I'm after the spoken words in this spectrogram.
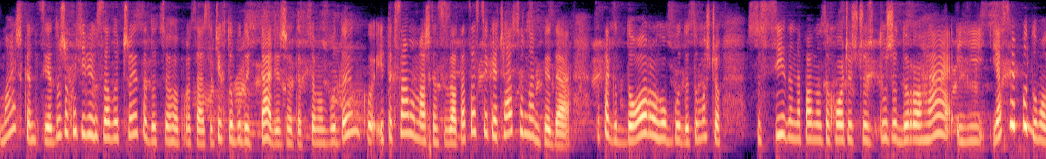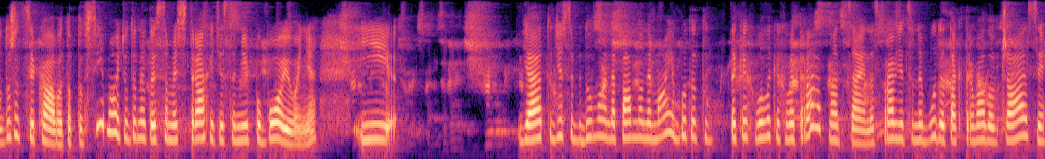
мешканці я дуже хотів їх залучити до цього процесу. Ті, хто будуть далі жити в цьому будинку, і так само мешканці сказали, та це стільки часу нам піде, це так дорого буде, тому що сусіди, напевно, захочуть щось дуже дороге. І я собі подумав, дуже цікаво. Тобто, всі мають один і той самий страх і ті самі побоювання. І я тоді собі думаю, напевно, не має бути тут таких великих витрат на це. Насправді це не буде так тривало в часі.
